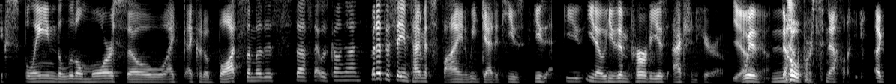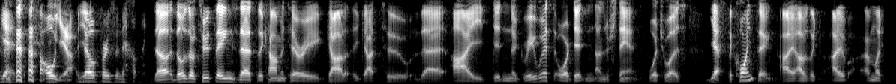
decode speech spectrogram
explained a little more so I, I could have bought some of this stuff that was going on. But at the same time, it's fine. We get it. He's he's he's you know he's impervious action hero Yeah, with yeah. no personality. Again, oh yeah, yeah. no personality. Th- those are two things that the commentary got got to that I didn't agree with or didn't understand. Which was yes, the coin thing. I, I was like, I I'm like,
